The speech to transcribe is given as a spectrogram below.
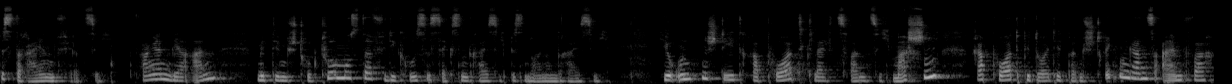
bis 43. Fangen wir an mit dem Strukturmuster für die Größe 36 bis 39. Hier unten steht Rapport gleich 20 Maschen. Rapport bedeutet beim Stricken ganz einfach,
